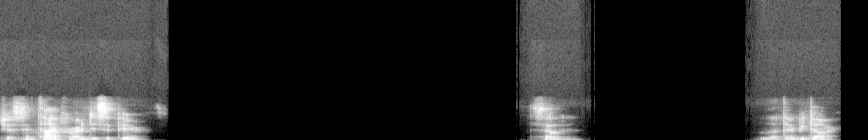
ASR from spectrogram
Just in time for our disappearance. So then, let there be dark.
